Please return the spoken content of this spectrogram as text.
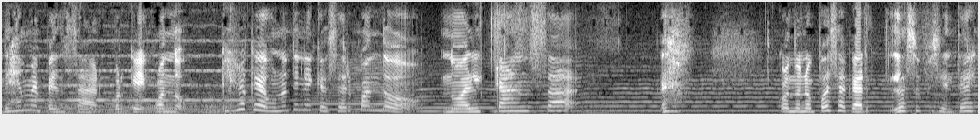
Déjenme pensar, porque cuando... ¿Qué es lo que uno tiene que hacer cuando no alcanza... cuando no puede sacar las suficientes,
